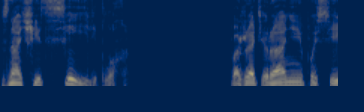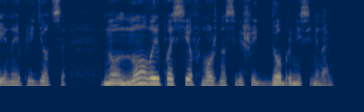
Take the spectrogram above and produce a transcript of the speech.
значит, сеяли плохо. Пожать ранее посеянное придется, но новый посев можно совершить добрыми семенами.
